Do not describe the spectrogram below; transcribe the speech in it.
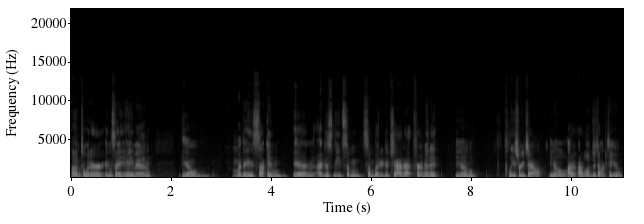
on Twitter and say, "Hey, man, you know, my day is sucking, and I just need some somebody to chat at for a minute," you know, please reach out. You know, I, I'd love to talk to you.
